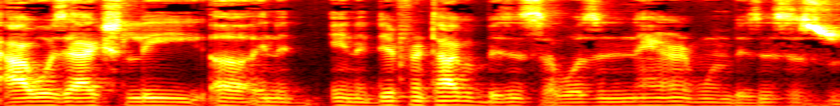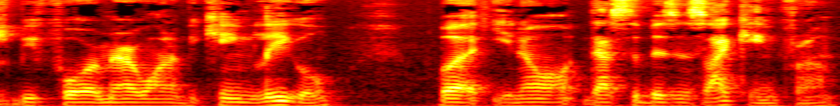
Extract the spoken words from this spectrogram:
I was actually uh, in a in a different type of business. I wasn't in the heroin business. This was before marijuana became legal, but you know that's the business I came from,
